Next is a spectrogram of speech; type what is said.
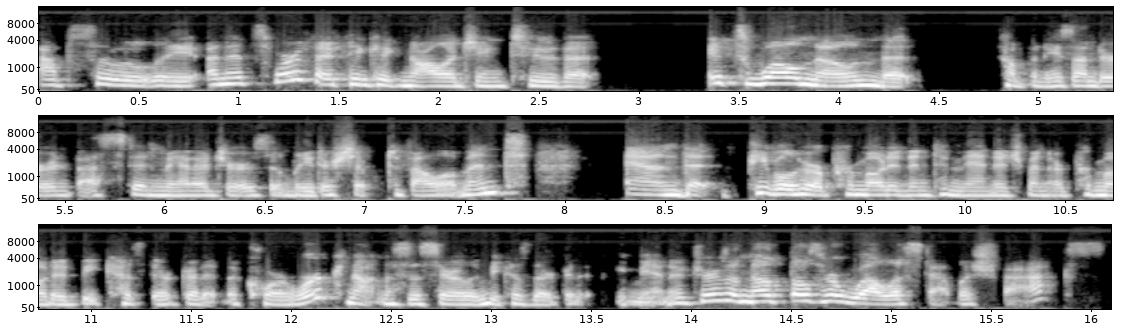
Absolutely. And it's worth i think acknowledging too that it's well known that companies underinvest in managers and leadership development and that people who are promoted into management are promoted because they're good at the core work, not necessarily because they're good at being managers. And those, those are well established facts.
